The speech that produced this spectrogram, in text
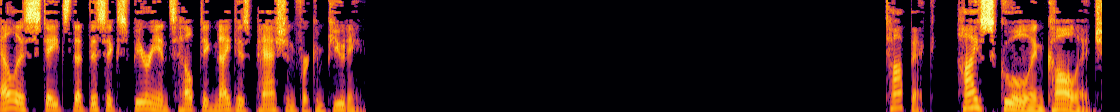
Ellis states that this experience helped ignite his passion for computing. High school and college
